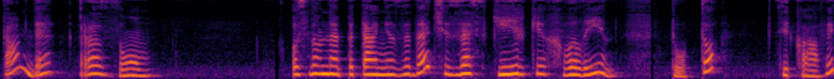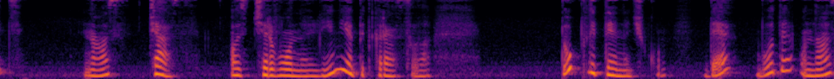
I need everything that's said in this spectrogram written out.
там, де разом. Основне питання задачі за скільки хвилин. Тобто цікавить нас час. Ось червоною лінією підкреслила ту клітиночку, де буде у нас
